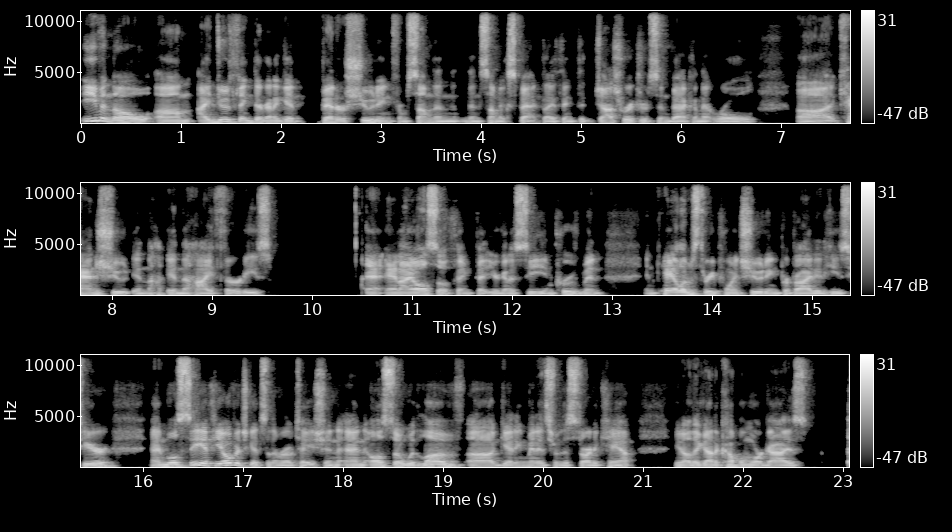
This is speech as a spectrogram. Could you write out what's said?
even though um, I do think they're going to get better shooting from some than than some expect. I think that Josh Richardson back in that role uh, can shoot in the in the high 30s. And, I also think that you're going to see improvement in Caleb's three point shooting, provided he's here. And we'll see if Jovic gets in the rotation. And also would love uh, getting minutes from the start of camp. You know, they got a couple more guys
